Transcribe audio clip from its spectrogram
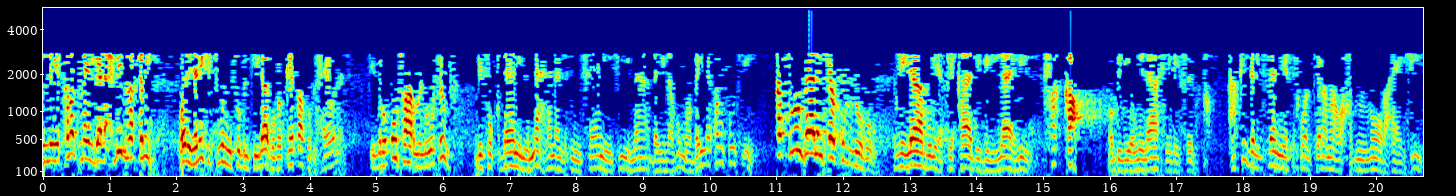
اللي يقرط ما يلقى الحبيب لا قريب ولذلك يتونسوا بالكلاب وبالقطط وبالحيوانات يدروا أسر من الوحوش بفقدان المعنى الإنساني فيما بينهم وبين أنفسهم. أصل ذلك كله غياب الاعتقاد بالله حقا وباليوم الآخر صدقا عقيدة الإنسانية الإخوة الكرام واحد النور عجيب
